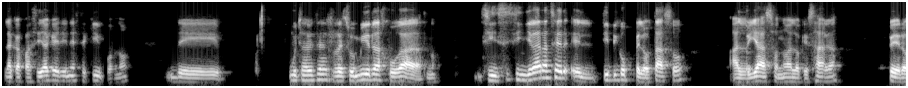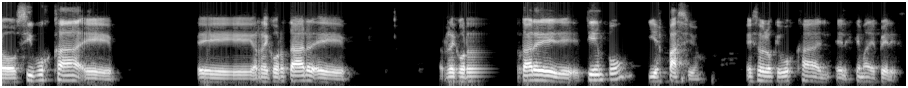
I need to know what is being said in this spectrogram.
la capacidad que tiene este equipo, ¿no? De muchas veces resumir las jugadas, ¿no? Sin, sin llegar a ser el típico pelotazo al hoyazo, ¿no? A lo que salga, pero sí busca eh, eh, recortar, eh, recortar tiempo y espacio. Eso es lo que busca el, el esquema de Pérez.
